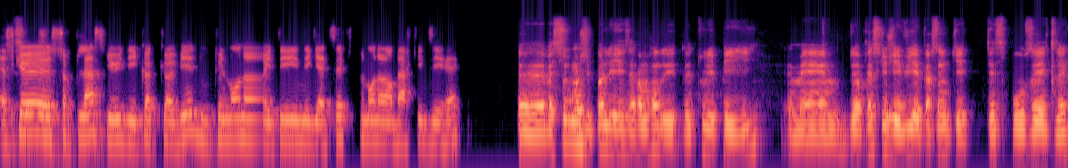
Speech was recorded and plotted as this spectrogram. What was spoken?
Est-ce que sur place, il y a eu des cas de COVID où tout le monde a été négatif tout le monde a embarqué direct? Euh, bien sûr moi, je n'ai pas les informations de, tous les pays, mais d'après ce que j'ai vu, il y a personne qui était supposé être là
